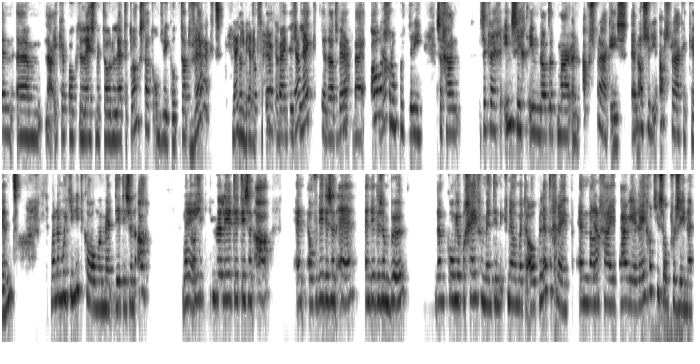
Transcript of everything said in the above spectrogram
En um, nou, ik heb ook de leesmethode letter-klankstaat ontwikkeld. Dat werkt. Ja, die werkt dat, werkt bij dyslecten, dat werkt bij alle groepen drie. Ze, gaan, ze krijgen inzicht in dat het maar een afspraak is. En als je die afspraken kent, maar dan moet je niet komen met dit is een A. Want als je kinderen leert dit is een A, en, of dit is een E en dit is een B, dan kom je op een gegeven moment in de knel met de open lettergreep. En dan ga je daar weer regeltjes op verzinnen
